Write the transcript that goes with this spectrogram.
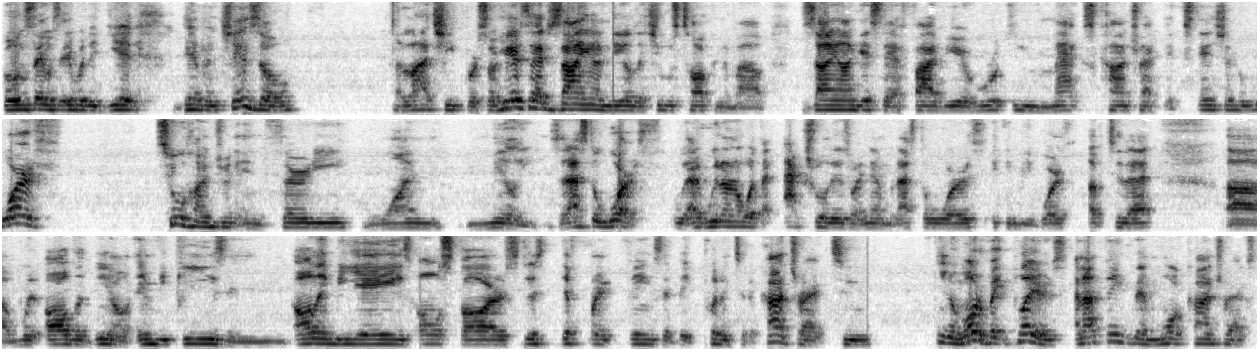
Golden State was able to get Devin DiVincenzo, a lot cheaper. So here's that Zion deal that you was talking about. Zion gets that five-year rookie max contract extension worth 231 million. So that's the worth. We, we, don't know what the actual is right now, but that's the worth. It can be worth up to that. Uh, with all the you know MVPs and all NBAs, all stars, just different things that they put into the contract to you know, motivate players. And I think that more contracts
